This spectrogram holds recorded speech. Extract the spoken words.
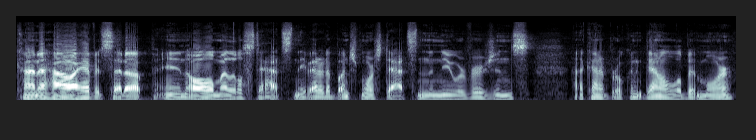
kind of how I have it set up and all my little stats. And they've added a bunch more stats in the newer versions. I kind of broken it down a little bit more.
